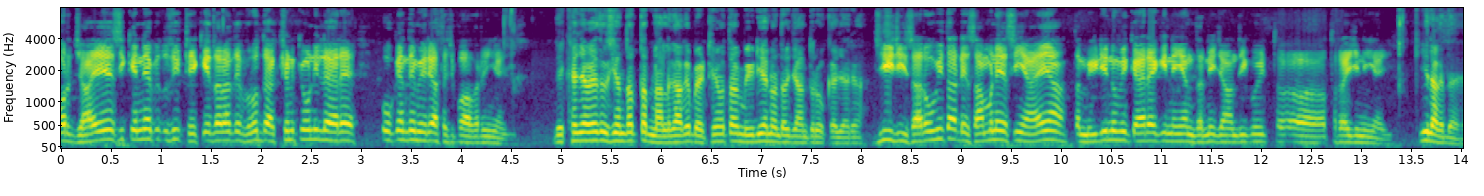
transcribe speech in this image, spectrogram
ਔਰ ਜਾਏ ਅਸੀਂ ਕਹਿੰਦੇ ਆ ਵੀ ਤੁਸੀਂ ਠੇਕੇਦਾਰਾਂ ਦੇ ਵਿਰੁੱਧ ਐਕਸ਼ਨ ਕਿਉਂ ਨਹੀਂ ਲੈ ਰਹੇ? ਉਹ ਕਹਿੰਦੇ ਮੇਰੇ ਹੱਥ 'ਚ ਪਾਵਰ ਨਹੀਂ ਹੈ ਜੀ। ਦੇਖਿਆ ਜਾਵੇ ਤੁਸੀਂ ਅੰਦਰ ਧਰਨਾ ਲਗਾ ਕੇ ਬੈਠੇ ਹੋ ਤਾਂ ਮੀਡੀਆ ਨੂੰ ਅੰਦਰ ਜਾਣ ਤੋਂ ਰੋਕਿਆ ਜਾ ਰਿਹਾ। ਜੀ ਜੀ ਸਰ ਉਹ ਵੀ ਤੁਹਾਡੇ ਸਾਹਮਣੇ ਅਸੀਂ ਆਏ ਆ ਤਾਂ ਮੀਡੀਆ ਨੂੰ ਵੀ ਕਹਿ ਰਿਹਾ ਕਿ ਨਹੀਂ ਅੰਦਰ ਨਹੀਂ ਜਾਣ ਦੀ ਕੋਈ ਅਥੋਰਾਈਜ਼ ਨਹੀਂ ਹੈ ਜੀ। ਕੀ ਲੱਗਦਾ ਹੈ?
